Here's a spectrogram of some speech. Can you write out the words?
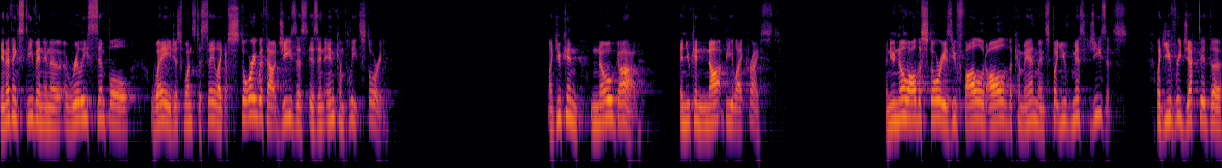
And I think Stephen, in a, a really simple way, just wants to say like a story without Jesus is an incomplete story. Like you can know God and you cannot be like Christ. And you know all the stories, you followed all the commandments, but you've missed Jesus. Like you've rejected the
